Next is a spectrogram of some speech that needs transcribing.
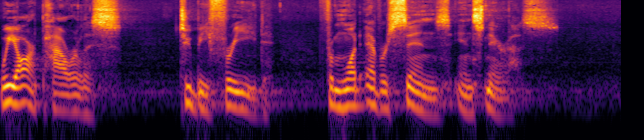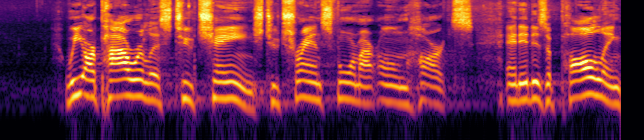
We are powerless to be freed from whatever sins ensnare us. We are powerless to change, to transform our own hearts. And it is appalling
